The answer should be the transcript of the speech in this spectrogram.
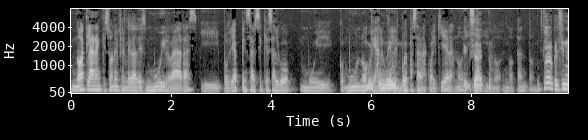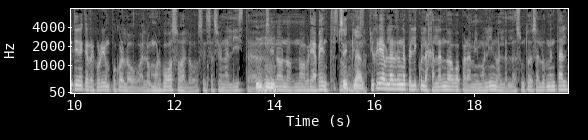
no aclaran que son enfermedades muy raras y podría pensarse que es algo muy común o Muy que algo que común. les puede pasar a cualquiera, ¿no? Exacto. Y, no, no tanto. ¿no? Claro que el cine tiene que recurrir un poco a lo, a lo morboso, a lo sensacionalista, Ujú. si no, no, no habría ventas. ¿no? Sí, claro. Yo quería hablar de una película Jalando agua para mi molino, el, el asunto de salud mental.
